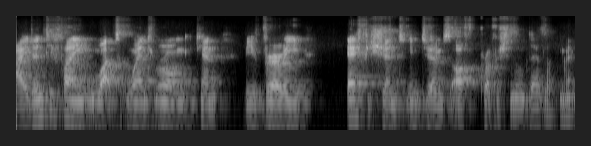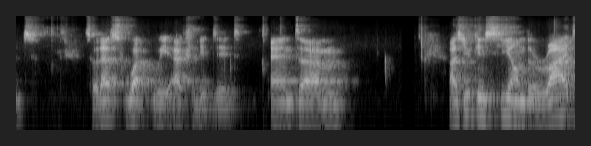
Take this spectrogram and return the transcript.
identifying what went wrong can be very efficient in terms of professional development. So that's what we actually did. And um, as you can see on the right,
